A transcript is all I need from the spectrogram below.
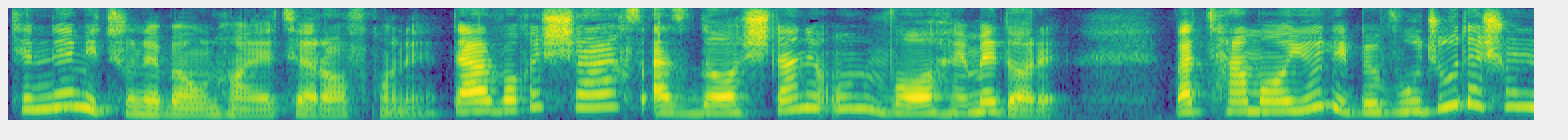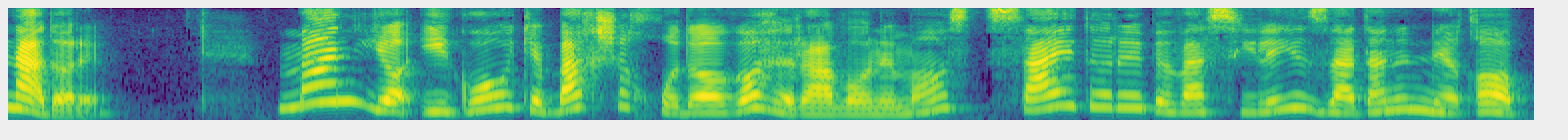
که نمی‌تونه به اونها اعتراف کنه. در واقع شخص از داشتن اون واهمه داره و تمایلی به وجودشون نداره. من یا ایگو که بخش خداگاه روان ماست سعی داره به وسیله زدن نقاب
